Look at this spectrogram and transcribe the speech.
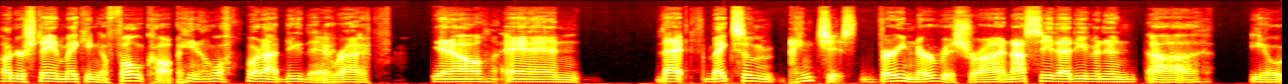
understand making a phone call you know why would i do that right? You know and that makes them anxious very nervous right and i see that even in uh you know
